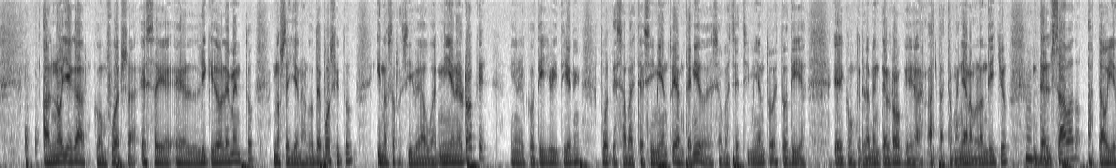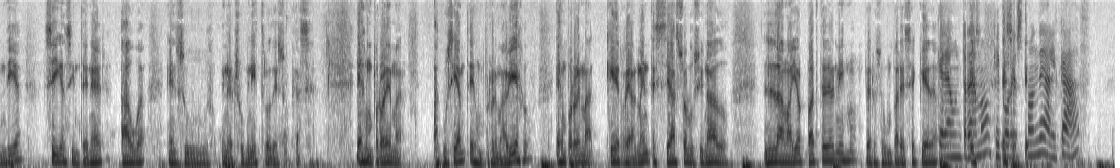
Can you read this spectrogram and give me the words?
Al no llegar con fuerza ese el líquido elemento, no se llenan los depósitos y no se recibe agua ni en el roque ni en el cotillo y tienen pues desabastecimiento y han tenido desabastecimiento estos días, eh, concretamente el roque hasta esta mañana me lo han dicho, del sábado hasta hoy en día siguen sin tener agua en su en el suministro de sus casas. Es un problema acuciante, es un problema viejo, es un problema que realmente se ha solucionado la mayor parte del mismo, pero según parece queda... Queda un tramo que corresponde al CAF.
